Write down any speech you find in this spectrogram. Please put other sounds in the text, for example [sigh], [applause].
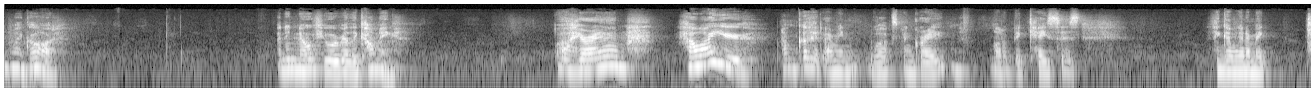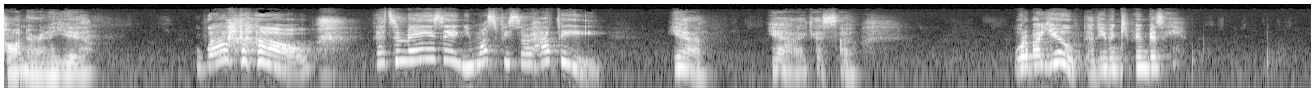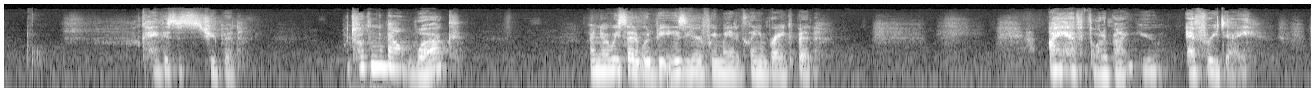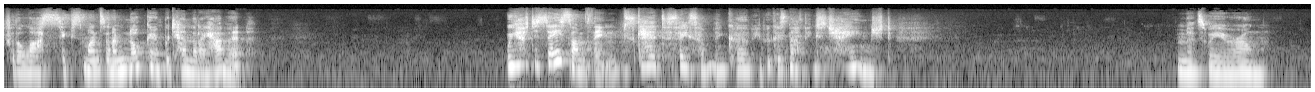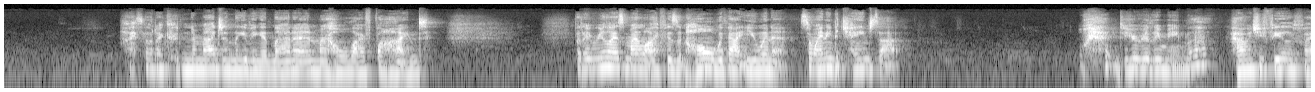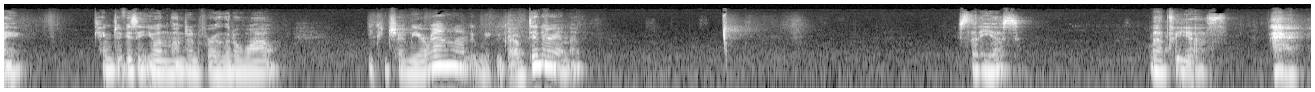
Oh my god. I didn't know if you were really coming. Well, here I am. How are you? I'm good. I mean, work's been great. A lot of big cases. I think I'm gonna make partner in a year. Wow! That's amazing. You must be so happy. Yeah. Yeah, I guess so. What about you? Have you been keeping busy? Okay, this is stupid. We're talking about work. I know we said it would be easier if we made a clean break, but I have thought about you every day for the last six months, and I'm not going to pretend that I haven't. We have to say something. I'm scared to say something, Kirby, because nothing's changed. And that's where you're wrong. I thought I couldn't imagine leaving Atlanta and my whole life behind. But I realize my life isn't whole without you in it, so I need to change that. [laughs] Do you really mean that? How would you feel if I came to visit you in London for a little while? You can show me around and we could grab dinner and. uh, Is that a yes? That's a yes. [laughs]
